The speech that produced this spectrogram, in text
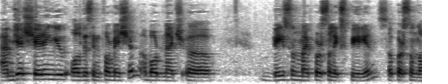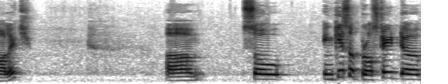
I'm just sharing you all this information about uh, based on my personal experience or personal knowledge. Um, so, in case of prostate, uh,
